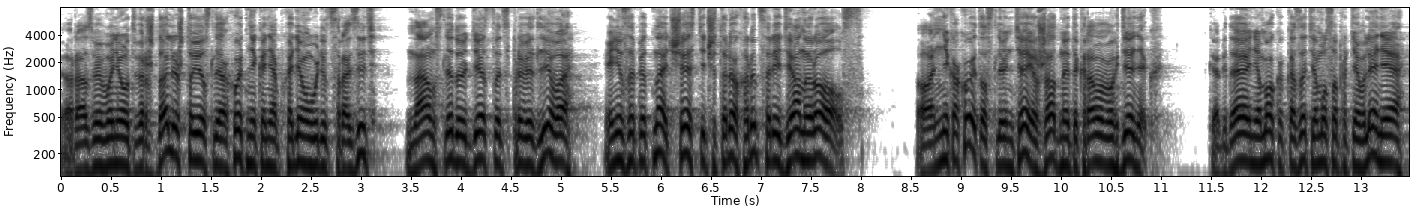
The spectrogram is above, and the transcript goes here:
«Разве вы не утверждали, что если охотника необходимо будет сразить, нам следует действовать справедливо и не запятнать части четырех рыцарей Дианы Роуз? Он не какой-то слюнтяй, жадный до кровавых денег. Когда я не мог оказать ему сопротивление,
